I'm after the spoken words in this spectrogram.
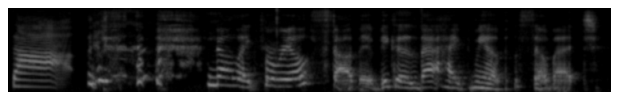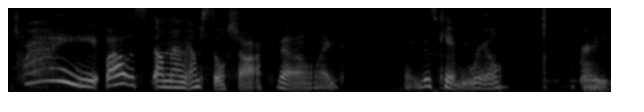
stop. no, like for real, stop it because that hyped me up so much. Right. But I was I mean I'm still shocked though. Like like this can't be real. Right.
